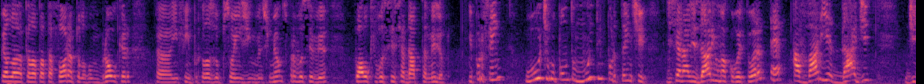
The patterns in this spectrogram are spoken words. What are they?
pela, pela plataforma, pelo home broker, uh, enfim, por todas as opções de investimentos para você ver qual que você se adapta melhor. E por fim, o último ponto muito importante de se analisar em uma corretora é a variedade de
